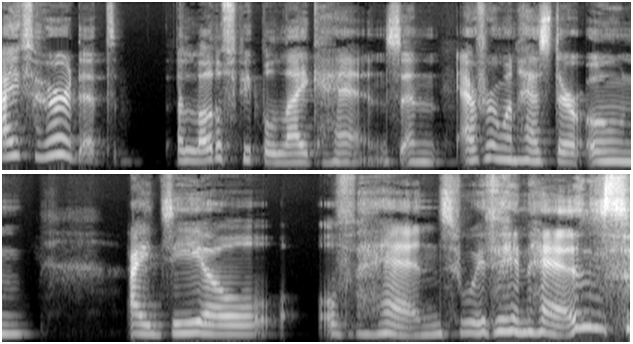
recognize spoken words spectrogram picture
I've heard that a lot of people like hands and everyone has their own ideal of hands within hands.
